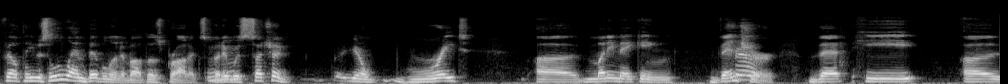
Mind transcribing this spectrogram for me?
felt that he was a little ambivalent about those products, but Mm-hmm. it was such a you know great uh, money making venture that he uh,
